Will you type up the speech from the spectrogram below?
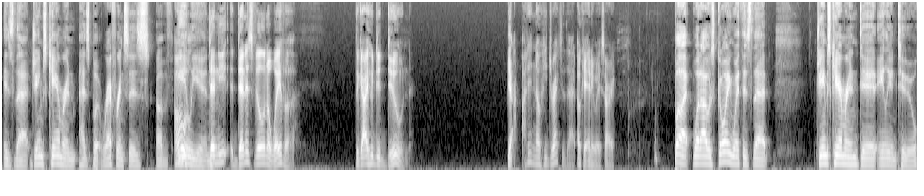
is that James Cameron has put references of Oh, Alien. Denis, Dennis Villanueva, the guy who did Dune. yeah. I didn't know he directed that. Okay, anyway, sorry. But what I was going with is that James Cameron did Alien 2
